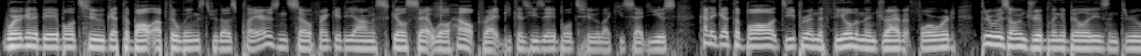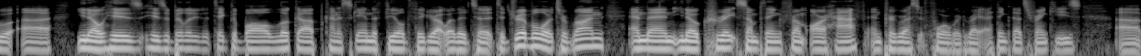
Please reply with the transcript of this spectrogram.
we're going to be able to get the ball up the wings through those players. And so Frenkie de Jong's skill set will help, right? Because he's able to, like you said, use kind of get the ball deeper in the field and then drive it forward through his own dribbling abilities and through, uh, you know, his his ability to take the ball, look up, kind of scan the field, figure out whether to, to dribble or to run, and then, you know, create something from our half and progress it forward, right? I think that's Frenkie's uh,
